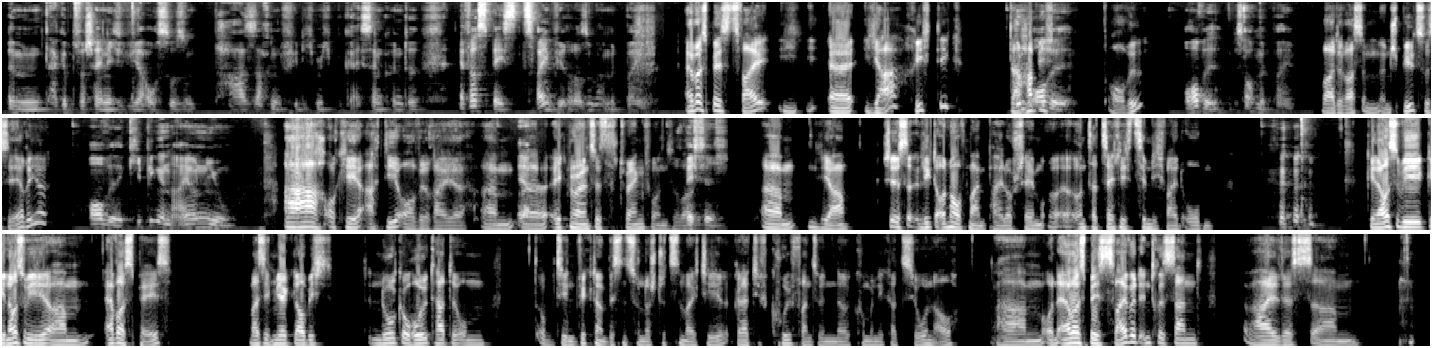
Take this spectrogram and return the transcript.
Ähm, da gibt es wahrscheinlich wieder auch so, so ein paar Sachen, für die ich mich begeistern könnte. Everspace 2 wäre da sogar mit bei. Everspace 2, äh, ja, richtig. Da habe ich. Orville? Orville ist auch mit bei. Warte, was? Ein, ein Spiel zur Serie? Orville, Keeping an Eye on You. Ach, okay, ach, die Orville-Reihe. Ähm, ja. äh, Ignorance is Strength und so was. Richtig. Ähm, ja, es liegt auch noch auf meinem Pile of Shame äh, und tatsächlich ziemlich weit oben. genauso wie, genauso wie ähm, Everspace, was ich mir, glaube ich, nur geholt hatte, um, um die Entwickler ein bisschen zu unterstützen, weil ich die relativ cool fand, so in der Kommunikation auch. Ähm, und Everspace 2 wird interessant, weil das ähm,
